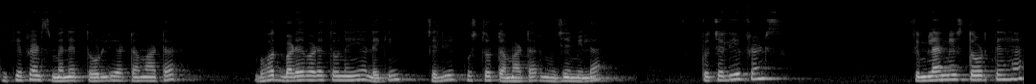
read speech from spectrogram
देखिए फ्रेंड्स मैंने तोड़ लिया टमाटर। बहुत बड़े बड़े तो नहीं है, लेकिन चलिए, कुछ तो टमाटर मुझे मिला। तो चलिए फ्रेंड्स, शिमला मिर्च तोड़ते हैं।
